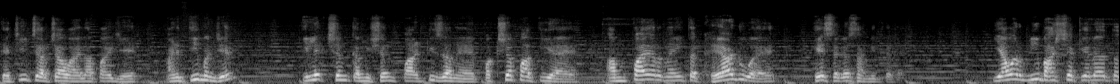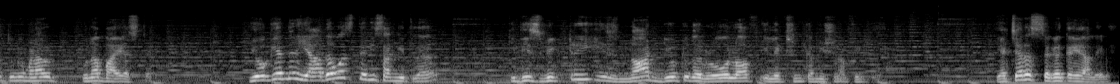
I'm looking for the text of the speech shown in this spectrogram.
त्याची चर्चा व्हायला पाहिजे. आणि ती म्हणजे इलेक्शन कमिशन पार्टीजन आहे पक्षपाती आहे अंपायर नाही तर खेळाडू आहे हे सगळं सांगितलेलं आहे. यावर मी भाष्य केलं तर तुम्ही म्हणाल पुन्हा बायस्ट आहे. योगेंद्र यादवच त्यांनी सांगितलं की this victory is not due to the role of Election Commission of India याच्यावरच सगळं काही आलेलं आहे.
